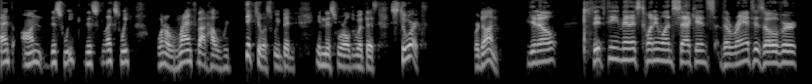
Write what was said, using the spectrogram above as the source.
rant on this week, this next week, I want to rant about how ridiculous we've been in this world with this. Stuart, we're done. You know, 15 minutes, 21 seconds. The rant is over.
